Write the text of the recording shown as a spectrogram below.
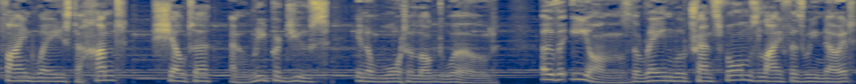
find ways to hunt, shelter, and reproduce in a waterlogged world. Over eons, the rain will transform life as we know it,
